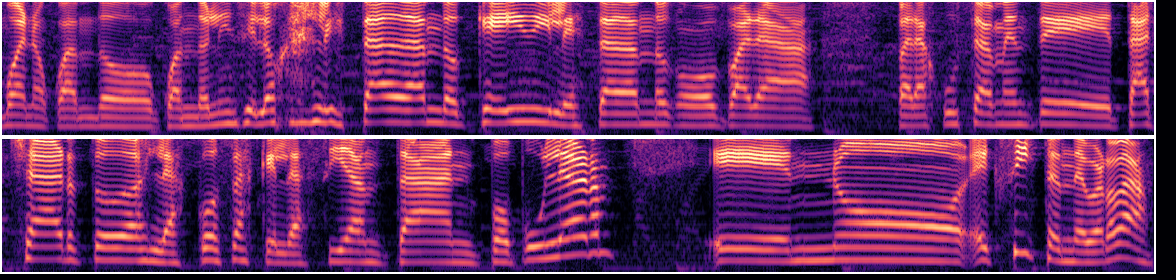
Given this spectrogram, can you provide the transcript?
bueno, cuando, cuando Lindsay Lohan le está dando, Katie le está dando como para para justamente tachar todas las cosas que la hacían tan popular. Eh, no existen de verdad,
